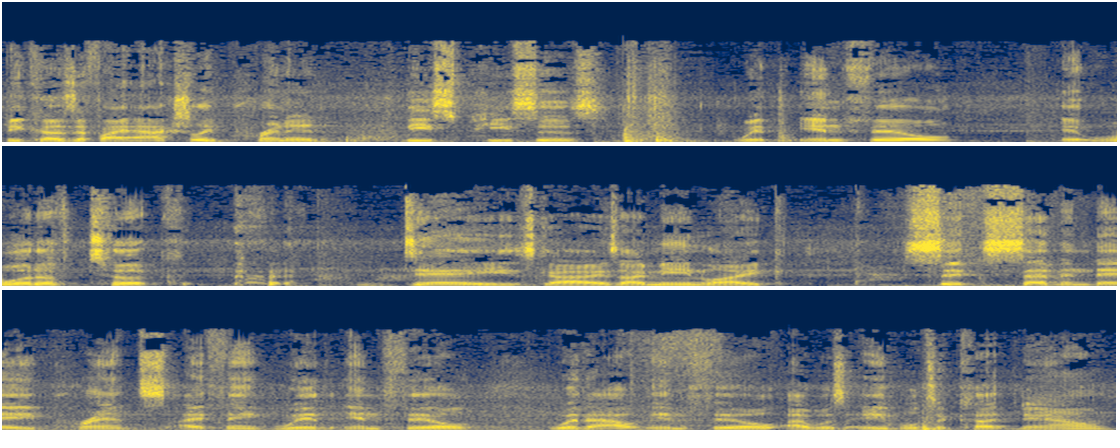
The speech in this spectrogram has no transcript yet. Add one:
because if I actually printed these pieces with infill, it would have took days, guys. I mean, like six, seven day prints, I think, with infill. Without infill, I was able to cut down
